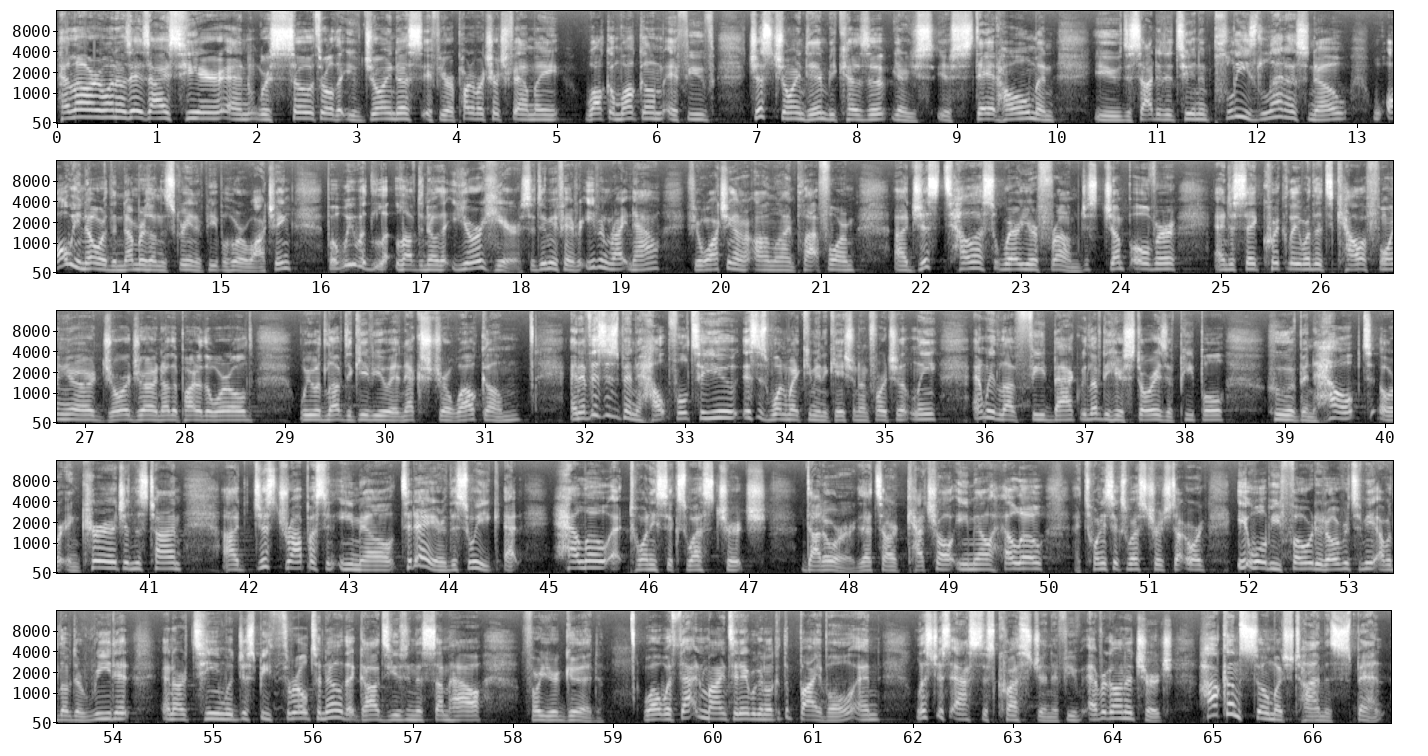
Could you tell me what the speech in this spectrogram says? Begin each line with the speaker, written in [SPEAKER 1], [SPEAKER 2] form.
[SPEAKER 1] Hello, everyone. Jose Zayas here, and we're so thrilled that you've joined us. If you're a part of our church family, welcome, welcome. If you've just joined in because of, you know you, you stay at home and you decided to tune in, please let us know. All we know are the numbers on the screen of people who are watching, but we would love to know that you're here. So do me a favor, even right now, if you're watching on our online platform, uh, just tell us where you're from. Just jump over and just say quickly whether it's California or Georgia, or another part of the world we would love to give you an extra welcome. And if this has been helpful to you, this is one way communication, unfortunately. And we love feedback. We love to hear stories of people who have been helped or encouraged in this time. Uh, just drop us an email today or this week at hello at 26westchurch.org. That's our catch all email, hello at 26westchurch.org. It will be forwarded over to me. I would love to read it, and our team would just be thrilled to know that God's using this somehow for your good. Well, with that in mind, today we're going to look at the Bible and let's just ask this question. If you've ever gone to church, how come so much time is spent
